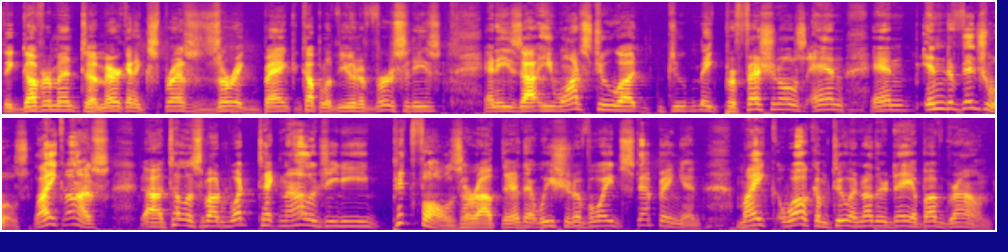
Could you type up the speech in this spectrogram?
the government to American Express, Zurich Bank, a couple of universities, and he's uh, he wants to uh, to make professionals and and individuals like us uh, tell us about what technology pitfalls are out there that we should avoid stepping in. Mike, welcome to another day above ground.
